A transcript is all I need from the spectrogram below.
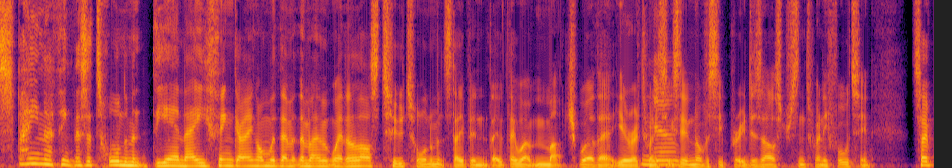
Spain, I think there's a tournament DNA thing going on with them at the moment, where the last two tournaments they've been they, they weren't much, were they? Euro 2016 and obviously pretty disastrous in 2014. So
